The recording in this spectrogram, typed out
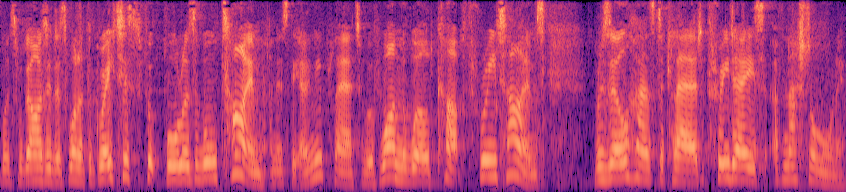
was regarded as one of the greatest footballers of all time and is the only player to have won the World Cup three times. Brazil has declared three days of national mourning.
